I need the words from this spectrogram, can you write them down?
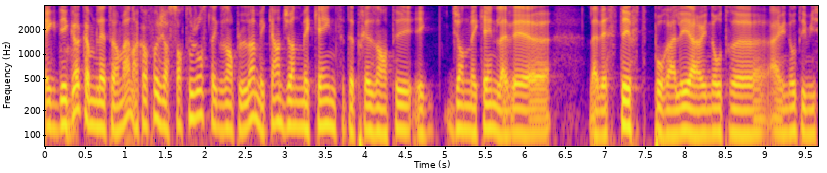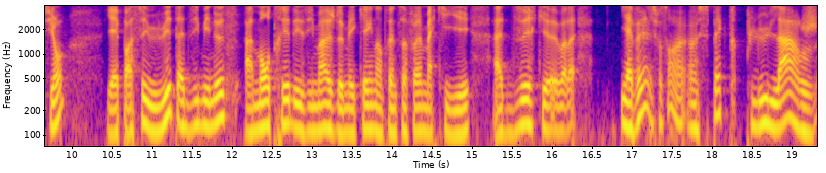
Et que des gars comme Letterman, encore une fois, je ressors toujours cet exemple-là, mais quand John McCain s'était présenté et John McCain l'avait euh, pour aller à une autre, euh, à une autre émission, il avait passé 8 à 10 minutes à montrer des images de McCain en train de se faire maquiller, à dire que voilà. Il y avait, j'ai l'impression, un, un spectre plus large.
